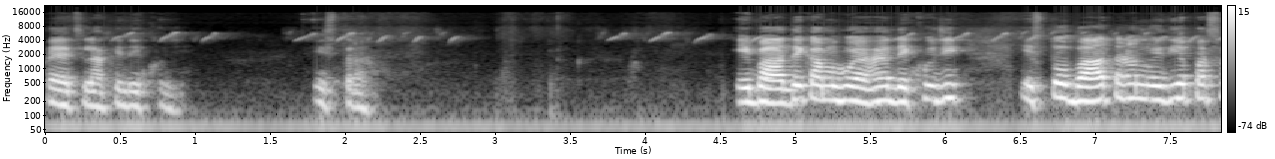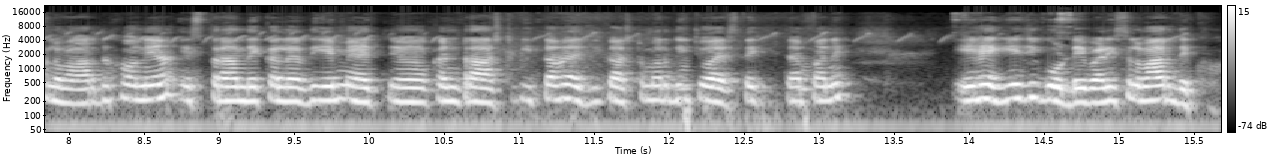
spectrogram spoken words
ਪੈਚ ਲਾ ਕੇ ਦੇਖੋ ਜੀ। ਇਸ ਤਰ੍ਹਾਂ। ਇਹ ਬਾਹਾਂ ਦੇ ਕੰਮ ਹੋਇਆ ਹੋਇਆ, ਦੇਖੋ ਜੀ। ਇਸ ਤੋਂ ਬਾਅਦ ਤੁਹਾਨੂੰ ਇਹਦੀ ਆਪਾਂ ਸਲਵਾਰ ਦਿਖਾਉਨੇ ਆ ਇਸ ਤਰ੍ਹਾਂ ਦੇ ਕਲਰ ਦੀ ਇਹ ਮੈਚ ਕੰਟਰਾਸਟ ਕੀਤਾ ਹੋਇਆ ਜੀ ਕਸਟਮਰ ਦੀ ਚੋਇਸ ਤੇ ਕੀਤਾ ਆਪਾਂ ਨੇ। ਇਹ ਹੈਗੀ ਹੈ ਜੀ ਗੋਡੇ ਵਾਲੀ ਸਲਵਾਰ, ਦੇਖੋ।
